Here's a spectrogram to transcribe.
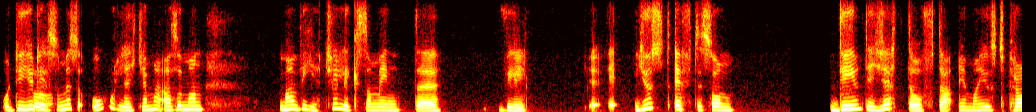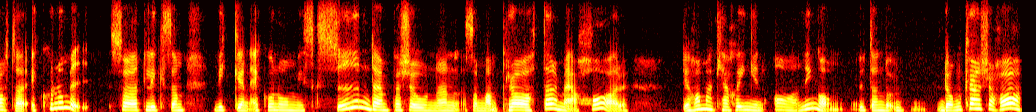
Och det är ju så. det som är så olika. Man, alltså man, man vet ju liksom inte vilka... Eh, eh, just eftersom det är inte jätteofta man just pratar ekonomi. Så att liksom vilken ekonomisk syn den personen som man pratar med har, det har man kanske ingen aning om. Utan de, de kanske har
